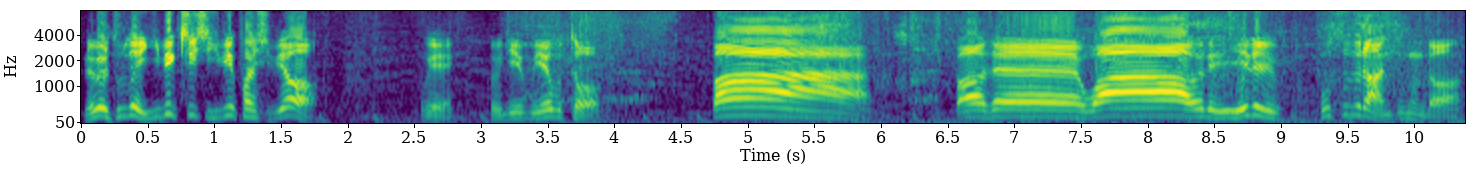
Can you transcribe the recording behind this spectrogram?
레벨 둘 다 270, 280이야? 오케이. 그럼 얘, 얘부터. 빠! 빠세! 와! 근데 얘들 보스들은 안 죽는다.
